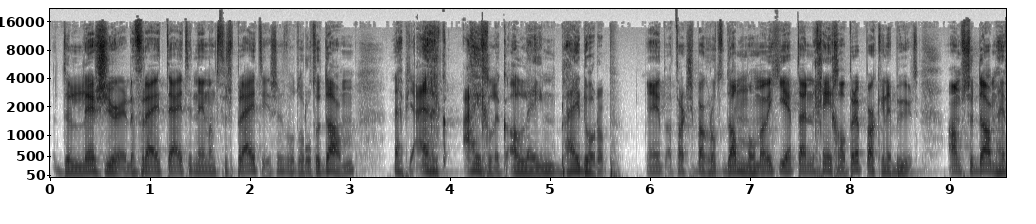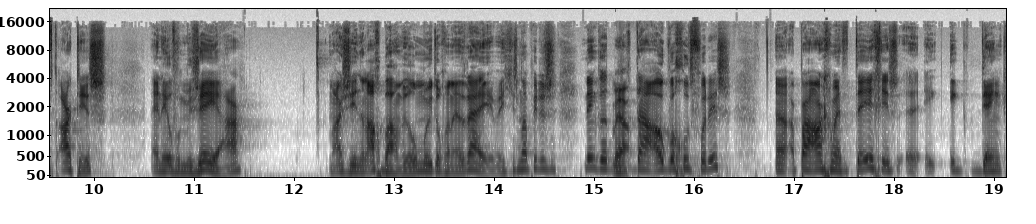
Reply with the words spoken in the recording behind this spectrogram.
de leisure en de vrije tijd in Nederland verspreid is. En bijvoorbeeld Rotterdam, dan heb je eigenlijk, eigenlijk alleen Blijdorp. Je hebt attractiepark Rotterdam nog, maar weet je, je hebt daar geen groot pretpark in de buurt. Amsterdam heeft Artis en heel veel musea. Maar als je in een achtbaan wil, moet je toch wel net rijden, weet je, snap je? Dus ik denk dat Ja. het daar ook wel goed voor is. Eh, een paar argumenten tegen is, eh, ik, ik denk,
